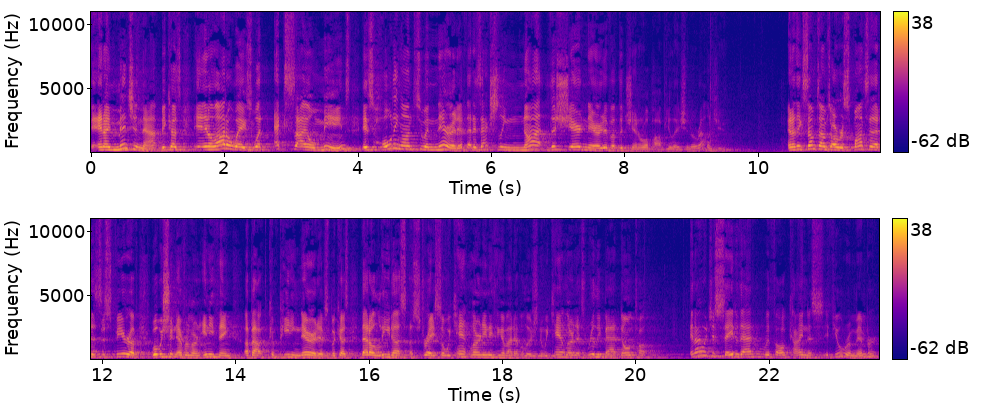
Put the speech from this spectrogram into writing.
And I mention that because, in a lot of ways, what exile means is holding on to a narrative that is actually not the shared narrative of the general population around you. And I think sometimes our response to that is this fear of, well, we should never learn anything about competing narratives because that'll lead us astray. So we can't learn anything about evolution. We can't learn that's really bad. Don't talk. And I would just say to that with all kindness if you'll remember,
